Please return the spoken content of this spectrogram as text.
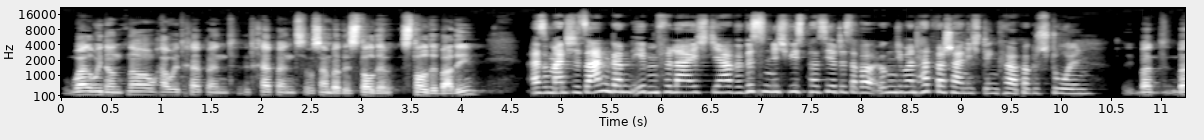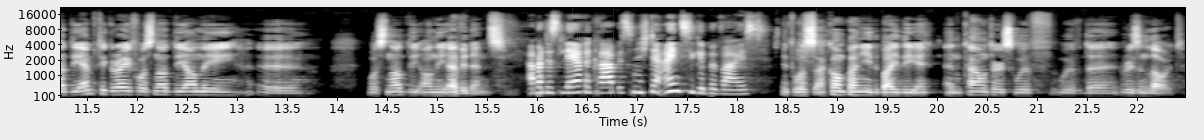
well, we don't know how it happened. It happened, so somebody stole the, stole the body. Also manche sagen dann eben vielleicht, ja, wir wissen nicht, wie es passiert ist, aber irgendjemand hat wahrscheinlich den Körper gestohlen. But, but the empty grave was not the only, uh, was not the only evidence. Aber das leere Grab ist nicht der einzige Beweis. It was accompanied by the encounters with, with the risen Lord.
